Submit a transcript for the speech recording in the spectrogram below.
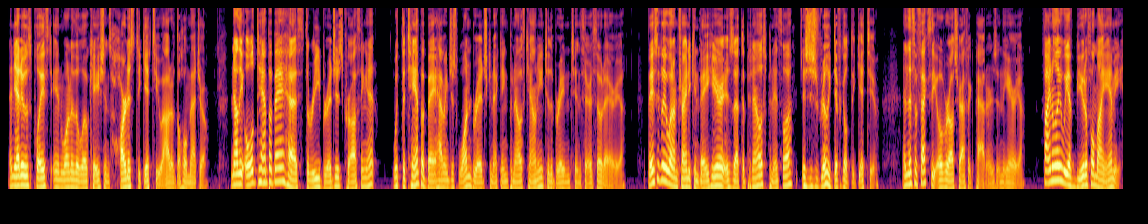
and yet it was placed in one of the locations hardest to get to out of the whole metro. Now, the old Tampa Bay has three bridges crossing it, with the Tampa Bay having just one bridge connecting Pinellas County to the Bradenton, Sarasota area. Basically, what I'm trying to convey here is that the Pinellas Peninsula is just really difficult to get to, and this affects the overall traffic patterns in the area. Finally, we have beautiful Miami,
